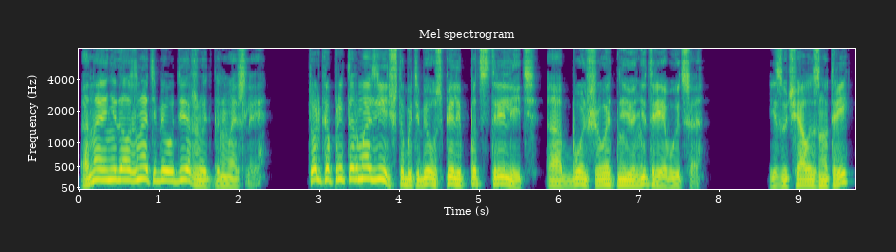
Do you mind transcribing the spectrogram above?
«Она и не должна тебя удерживать, понимаешь ли. Только притормозить, чтобы тебя успели подстрелить, а большего от нее не требуется». «Изучал изнутри?»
